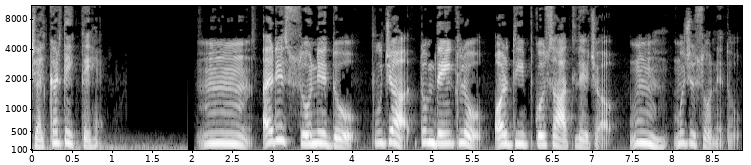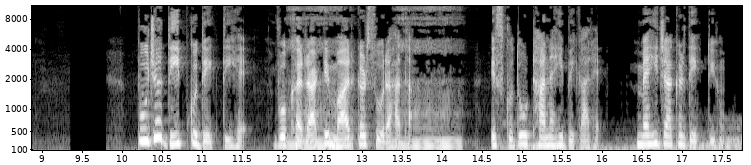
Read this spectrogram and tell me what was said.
चलकर देखते हैं। हम्म, अरे सोने दो। पूजा तुम देख लो और दीप को साथ ले जाओ। हम्म, मुझे सोने दो। पूजा दीप को देखती है। वो खर्राटे मार कर सो रहा था। इसको तो उठाना ही बेकार है। मैं ही जाकर देखती हूँ।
